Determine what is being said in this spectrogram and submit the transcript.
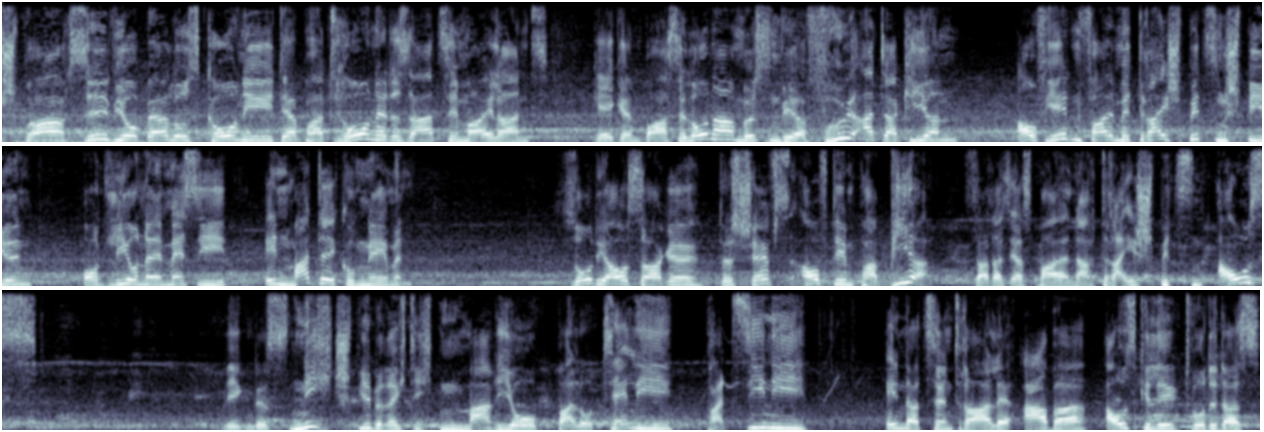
sprach Silvio Berlusconi, der Patrone des AC Mailand. Gegen Barcelona müssen wir früh attackieren, auf jeden Fall mit drei Spitzen spielen und Lionel Messi in Mattdeckung nehmen. So die Aussage des Chefs. Auf dem Papier sah das erstmal nach drei Spitzen aus. Wegen des nicht spielberechtigten Mario Balotelli, Pazzini in der Zentrale. Aber ausgelegt wurde das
